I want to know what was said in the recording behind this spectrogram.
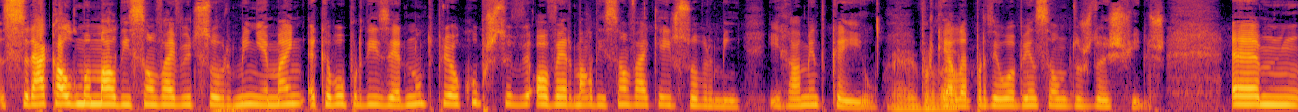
será que alguma maldição vai vir sobre mim? E a mãe acabou por dizer: "Não te preocupes, se houver maldição vai cair sobre mim". E realmente caiu, É porque ela perdeu a benção dos dois filhos. Um,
